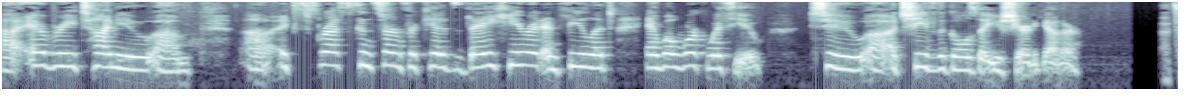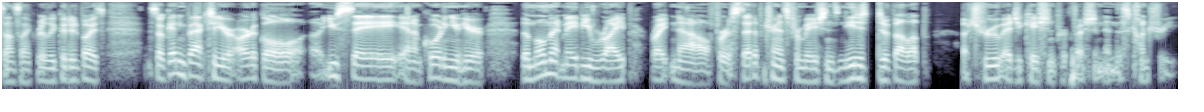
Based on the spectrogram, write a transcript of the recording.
uh, every time you, um, uh, express concern for kids, they hear it and feel it and will work with you to uh, achieve the goals that you share together. That sounds like really good advice. So, getting back to your article, uh, you say, and I'm quoting you here the moment may be ripe right now for a set of transformations needed to develop a true education profession in this country.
